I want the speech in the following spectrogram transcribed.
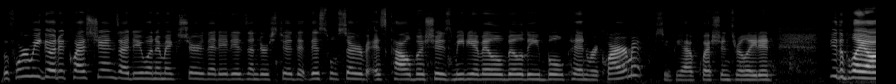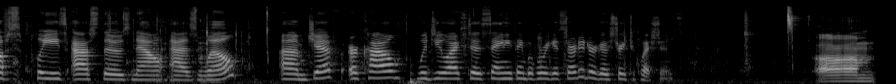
Before we go to questions, I do want to make sure that it is understood that this will serve as Kyle Busch's media availability bullpen requirement. So if you have questions related to the playoffs, please ask those now as well. Um, Jeff or Kyle, would you like to say anything before we get started or go straight to questions? Um,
